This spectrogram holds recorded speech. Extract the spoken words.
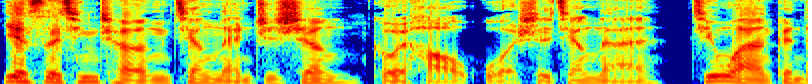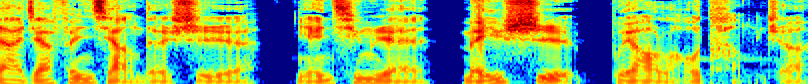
夜色倾城，江南之声。各位好，我是江南。今晚跟大家分享的是：年轻人没事不要老躺着。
